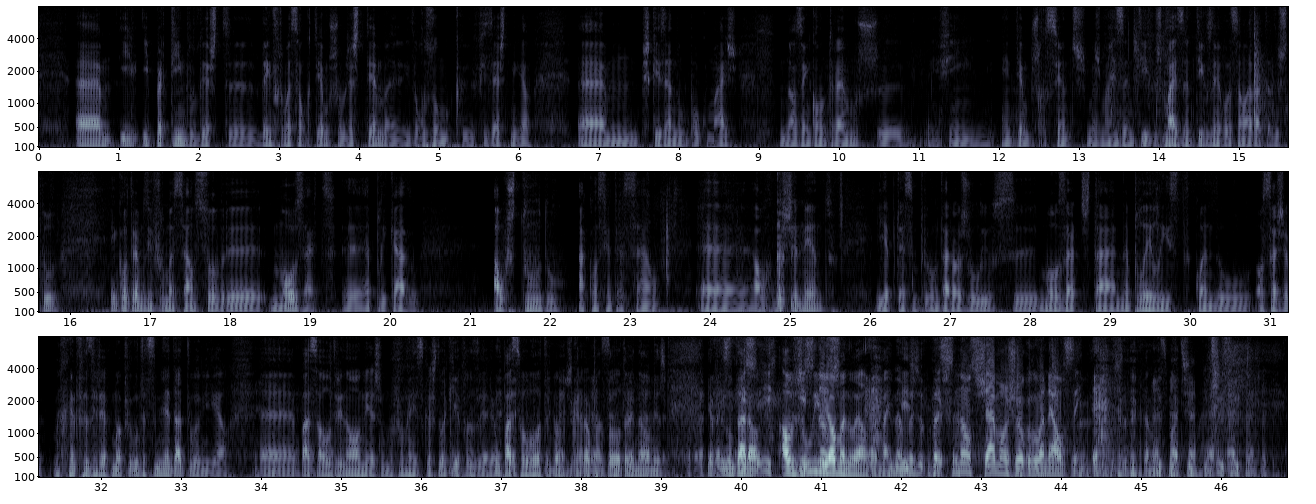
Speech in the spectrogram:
E, e, partindo deste, da informação que temos sobre este tema e do resumo que fizeste, Miguel, pesquisando um pouco mais, nós encontramos, enfim, em tempos recentes, mas mais antigos, mais antigos em relação à data do estudo, encontramos informação sobre Mozart uh, aplicado ao estudo, à concentração, uh, ao relaxamento. E apetece-me perguntar ao Júlio se Mozart está na playlist quando. Ou seja, fazer uma pergunta semelhante à tua, Miguel. Uh, passa a outra e não ao mesmo. No fundo é isso que eu estou aqui a fazer. Eu passo a outro, vamos jogar ao passo a outro e não ao mesmo. É perguntar ao, ao Júlio e ao Manuel também. Não, mas, mas, isso não se chama um jogo do anelzinho. também se pode chamar.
